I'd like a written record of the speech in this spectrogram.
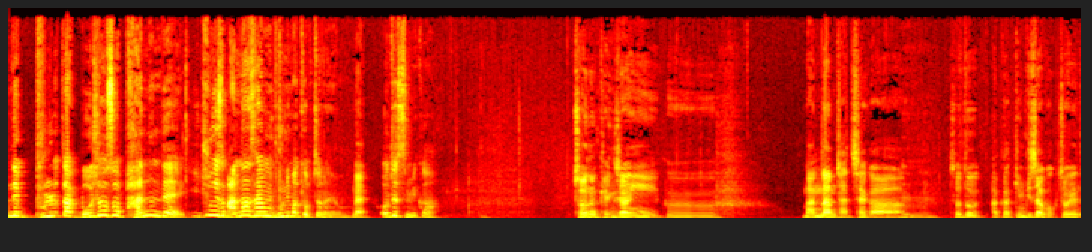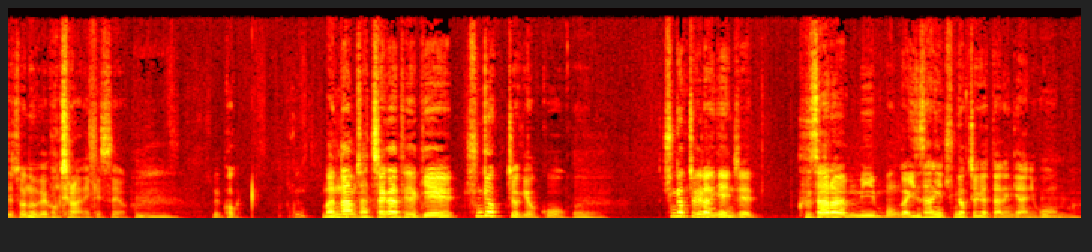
근데 불 딱 모셔서 봤는데 이 중에서 만난 사람은 본인밖에 없잖아요. 네. 어땠습니까? 저는 굉장히 그 만남 자체가 음, 저도 아까 김 기자 걱정했는데 저는 왜 걱정을 안 했겠어요. 음, 걱- 만남 자체가 되게 충격적이었고 어, 충격적이라는 게 이제 그 사람이 뭔가 인상이 충격적이었다는 게 아니고 음,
